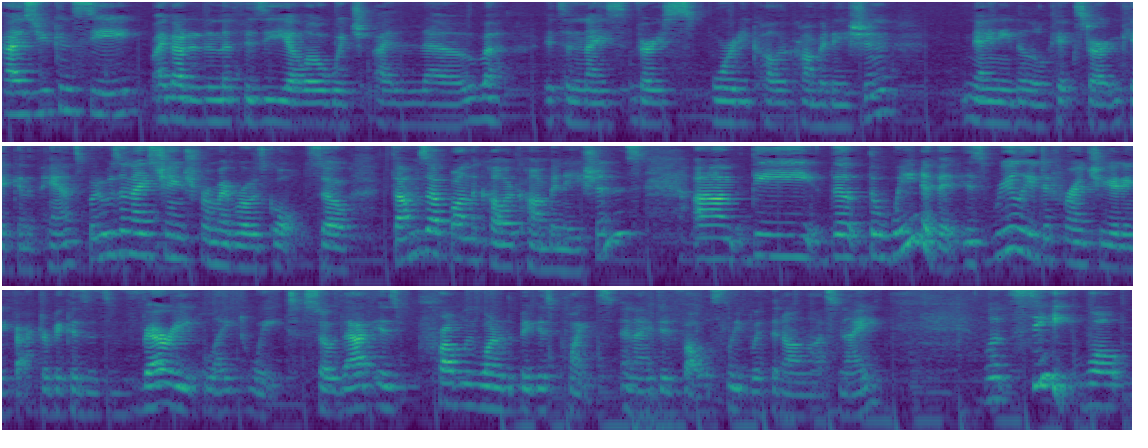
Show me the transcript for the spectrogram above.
as you can see, I got it in the fizzy yellow, which I love. It's a nice, very sporty color combination. I need a little kickstart and kick in the pants, but it was a nice change for my rose gold. So thumbs up on the color combinations. Um, the, the, the weight of it is really a differentiating factor because it's very lightweight. So that is probably one of the biggest points. And I did fall asleep with it on last night. Let's see. Well,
